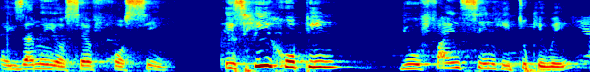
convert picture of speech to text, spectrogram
examine yourself for sin. Is He hoping you find sin He took away?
